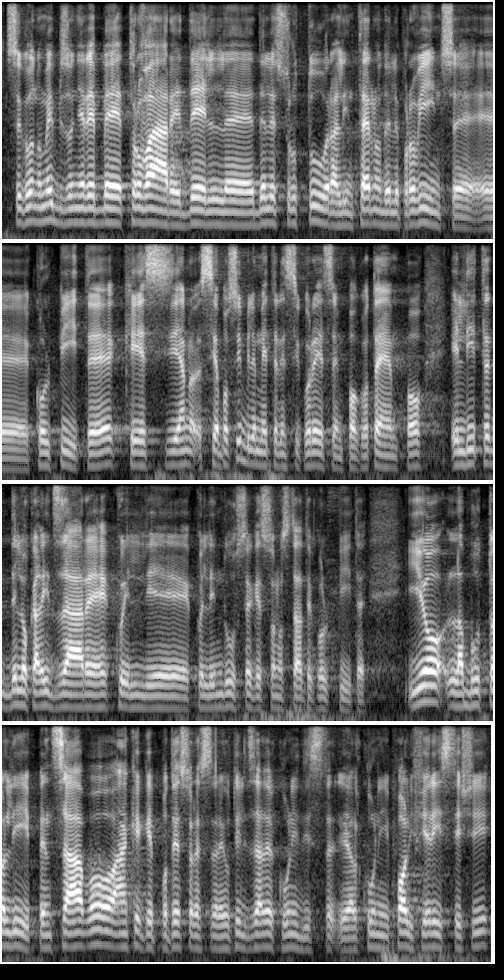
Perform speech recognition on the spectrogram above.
Secondo me bisognerebbe trovare del, delle strutture all'interno delle province eh, colpite che siano, sia possibile mettere in sicurezza in poco tempo e lì delocalizzare quelli, quelle industrie che sono state colpite. Io la butto lì, pensavo anche che potessero essere utilizzati alcuni, alcuni poli fieristici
